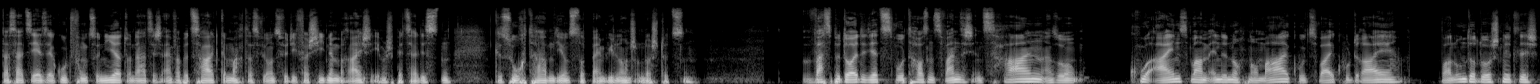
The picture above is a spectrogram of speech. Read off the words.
Das hat sehr, sehr gut funktioniert und da hat sich einfach bezahlt gemacht, dass wir uns für die verschiedenen Bereiche eben Spezialisten gesucht haben, die uns dort beim Relaunch unterstützen. Was bedeutet jetzt 2020 in Zahlen? Also Q1 war am Ende noch normal, Q2, Q3 waren unterdurchschnittlich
